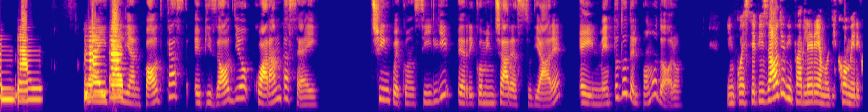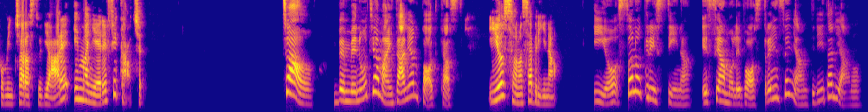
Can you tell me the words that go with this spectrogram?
My Italian Podcast, episodio 46. 5 consigli per ricominciare a studiare e il metodo del pomodoro. In questo episodio vi parleremo di come ricominciare a studiare in maniera efficace. Ciao, benvenuti a My Italian Podcast. Io sono Sabrina. Io sono Cristina e siamo le vostre insegnanti di italiano.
